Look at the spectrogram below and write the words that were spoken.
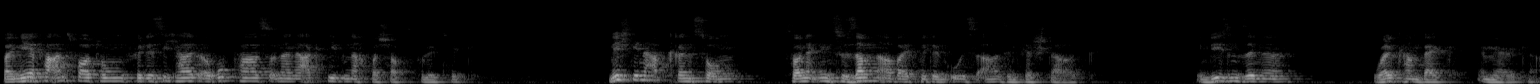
bei mehr Verantwortung für die Sicherheit Europas und einer aktiven Nachbarschaftspolitik. Nicht in Abgrenzung, sondern in Zusammenarbeit mit den USA sind wir stark. In diesem Sinne, Welcome back, America.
